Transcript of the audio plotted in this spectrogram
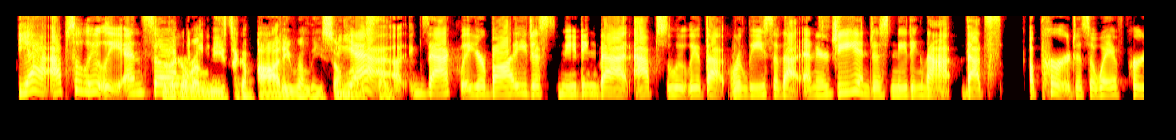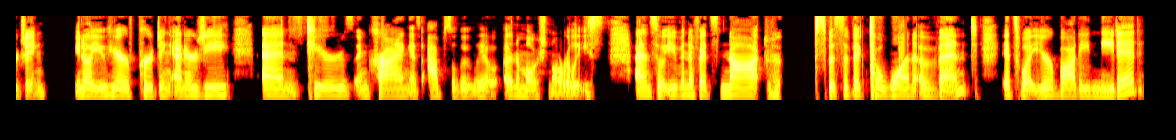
Yeah, absolutely. And so, like a release, like a body release almost. Yeah, like. exactly. Your body just needing that, absolutely, that release of that energy and just needing that. That's a purge. It's a way of purging. You know, you hear purging energy and tears and crying is absolutely an emotional release. And so, even if it's not specific to one event. It's what your body needed.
